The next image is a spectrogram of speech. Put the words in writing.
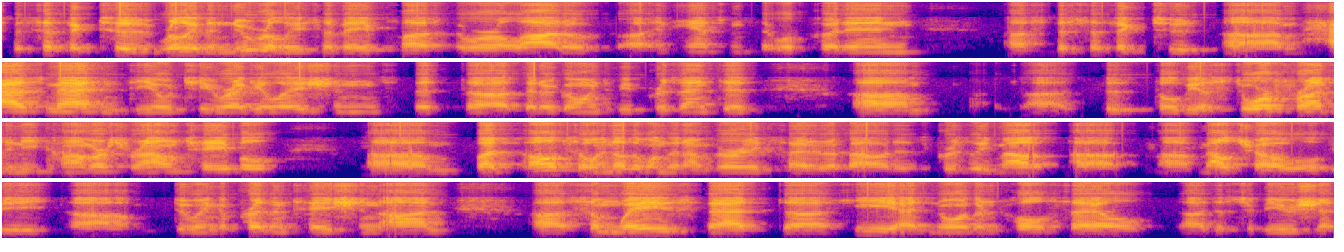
specific to really the new release of A+, there were a lot of uh, enhancements that were put in uh, specific to um, hazmat and DOT regulations that, uh, that are going to be presented. Um, uh, there'll be a storefront and e-commerce roundtable. Um, but also another one that I'm very excited about is Grizzly Mal, uh, uh, Malchow will be um, doing a presentation on some ways that uh, he at Northern Wholesale uh, Distribution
